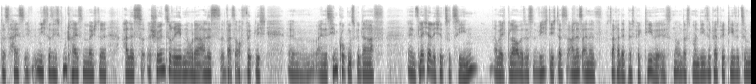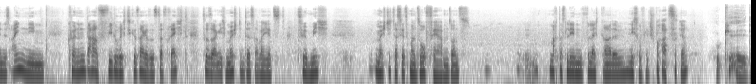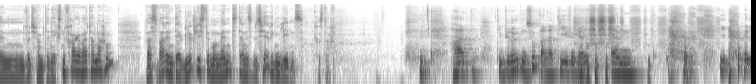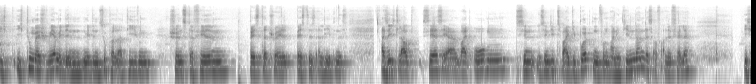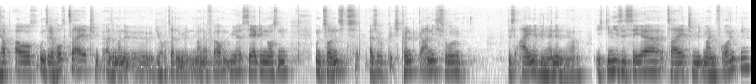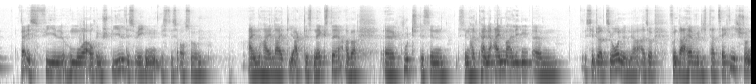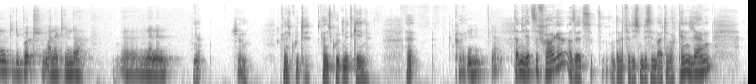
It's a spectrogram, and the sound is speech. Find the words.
das heißt nicht, dass ich es gutheißen möchte, alles schön zu reden oder alles, was auch wirklich äh, eines Hinguckens bedarf, ins Lächerliche zu ziehen. Aber ich glaube, es ist wichtig, dass alles eine Sache der Perspektive ist ne? und dass man diese Perspektive zumindest einnehmen können darf, wie du richtig gesagt hast. Es ist das Recht zu sagen, ich möchte das aber jetzt für mich, möchte ich das jetzt mal so färben, sonst äh, macht das Leben vielleicht gerade nicht so viel Spaß. Ja? Okay, dann würde ich mal mit der nächsten Frage weitermachen. Was war denn der glücklichste Moment deines bisherigen Lebens, Christoph? ha, die, die, berühmten Superlativen, gell? ähm, ich, ich, ich tue mir schwer mit den, mit den Superlativen. Schönster Film, bester Trail, bestes Erlebnis. Also ich glaube, sehr, sehr weit oben sind, sind die zwei Geburten von meinen Kindern, das auf alle Fälle. Ich habe auch unsere Hochzeit, also meine, äh, die Hochzeit mit meiner Frau und mir sehr genossen. Und sonst, also ich könnte gar nicht so das eine benennen. Ja. Ich genieße sehr Zeit mit meinen Freunden. Da ist viel Humor auch im Spiel, deswegen ist es auch so ein Highlight, die Jagd das nächste. Aber äh, gut, das sind, das sind halt keine einmaligen ähm, Situationen. Ja. Also von daher würde ich tatsächlich schon die Geburt meiner Kinder äh, nennen. Ja, schön. Kann ich gut, kann ich gut mitgehen. Ja, cool. Mhm, ja. Dann die letzte Frage, also jetzt, und damit wir dich ein bisschen weiter noch kennenlernen.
